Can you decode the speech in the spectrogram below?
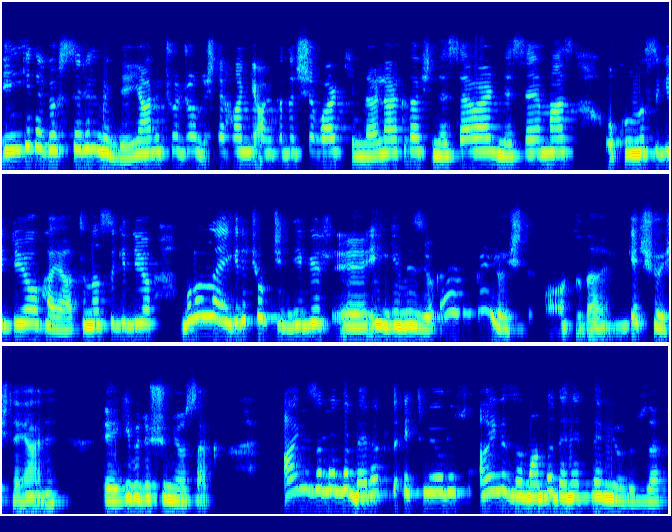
ilgi de gösterilmediği, yani çocuğun işte hangi arkadaşı var, kimlerle arkadaş, ne sever, ne sevmez, okul nasıl gidiyor, hayatı nasıl gidiyor, bununla ilgili çok ciddi bir e, ilgimiz yok. Yani büyüyor işte ortada, geçiyor işte yani e, gibi düşünüyorsak. Aynı zamanda merak da etmiyoruz, aynı zamanda denetlemiyoruz da.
